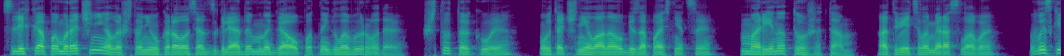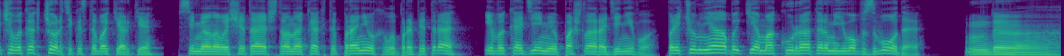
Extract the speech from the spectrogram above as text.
слегка помрачнела, что не укрылась от взгляда многоопытной главы рода. «Что такое?» – уточнила она у безопасницы. «Марина тоже там», – ответила Мирослава. Выскочила как чертик из табакерки. Семенова считает, что она как-то пронюхала про Петра и в академию пошла ради него. Причем не абы кем, а куратором его взвода. Да...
